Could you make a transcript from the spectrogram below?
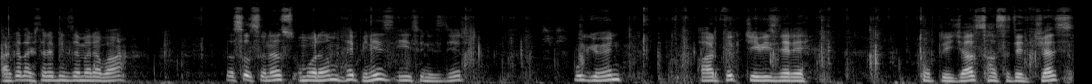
Arkadaşlar hepinize merhaba. Nasılsınız? Umarım hepiniz iyisinizdir. Bugün artık cevizleri toplayacağız, hasat edeceğiz.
